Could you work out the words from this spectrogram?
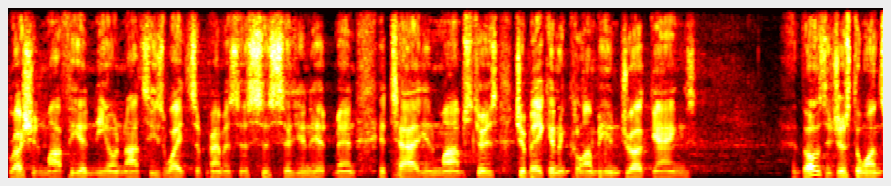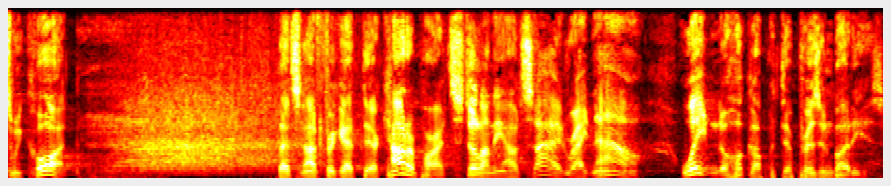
Russian mafia, neo Nazis, white supremacists, Sicilian hitmen, Italian mobsters, Jamaican and Colombian drug gangs. And those are just the ones we caught. Let's not forget their counterparts still on the outside right now, waiting to hook up with their prison buddies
